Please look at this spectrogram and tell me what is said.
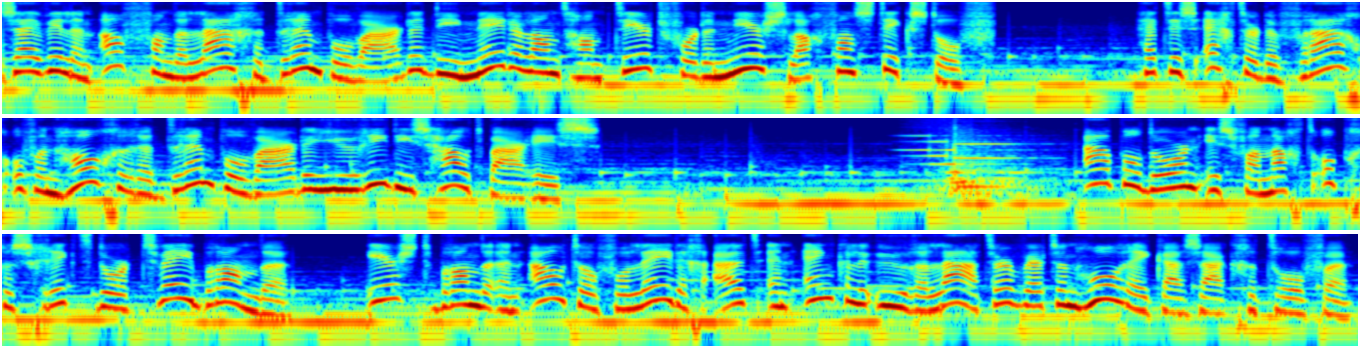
Zij willen af van de lage drempelwaarde die Nederland hanteert voor de neerslag van stikstof. Het is echter de vraag of een hogere drempelwaarde juridisch houdbaar is. Apeldoorn is vannacht opgeschrikt door twee branden. Eerst brandde een auto volledig uit en enkele uren later werd een horecazaak getroffen.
